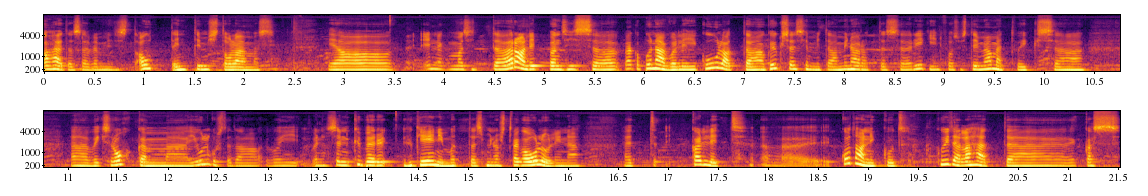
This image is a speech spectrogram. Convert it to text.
kahetasemelist autentimist olemas ja enne kui ma siit ära lippan, siis äh, väga põnev oli kuulata, aga üks asi, mida minu arvates Riigi Infosüsteemi Amet võiks, äh, äh, võiks rohkem julgustada või, või noh, see on küberhügieeni mõttes minu arust väga oluline. et kallid kodanikud, kui te lähete kas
